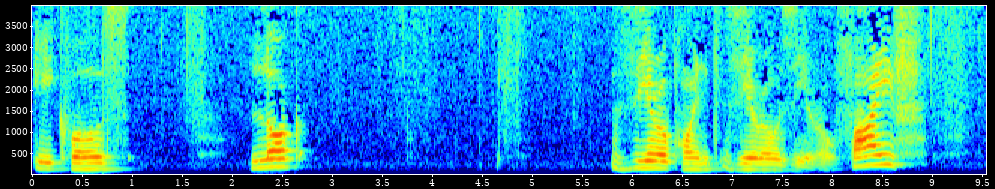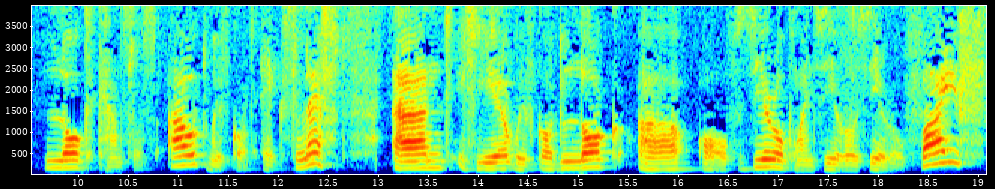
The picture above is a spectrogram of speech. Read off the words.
equals log 0.005 log cancels out, we've got x left, and here we've got log uh, of 0.005.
